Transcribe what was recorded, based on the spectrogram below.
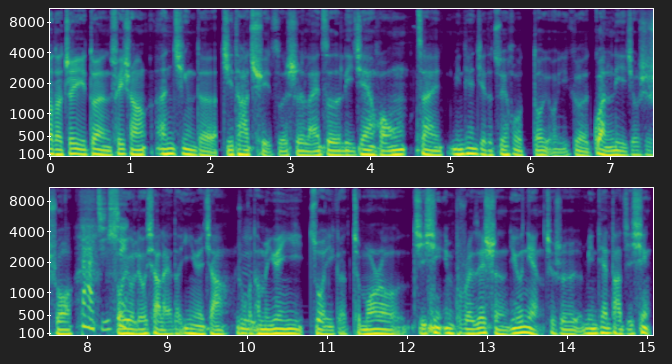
到的这一段非常安静的吉他曲子，是来自李建宏。在明天节的最后，都有一个惯例，就是说，大即所有，留下来的音乐家，如果他们愿意做一个 Tomorrow 即兴 Improvisation Union，就是明天大即兴。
